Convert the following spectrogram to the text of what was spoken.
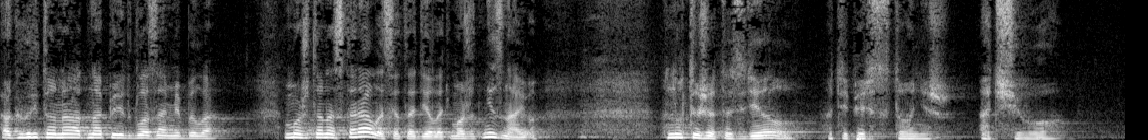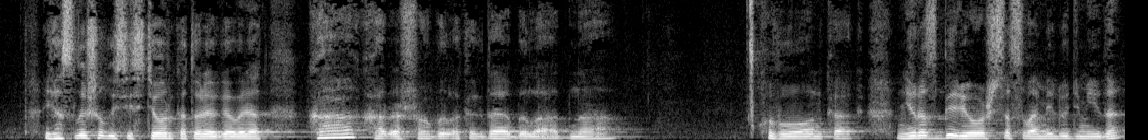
А говорит, она одна перед глазами была. Может, она старалась это делать, может, не знаю. Ну, ты же это сделал, а теперь стонешь. От чего? Я слышал и сестер, которые говорят, как хорошо было, когда я была одна. Вон как. Не разберешься с вами людьми, да?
